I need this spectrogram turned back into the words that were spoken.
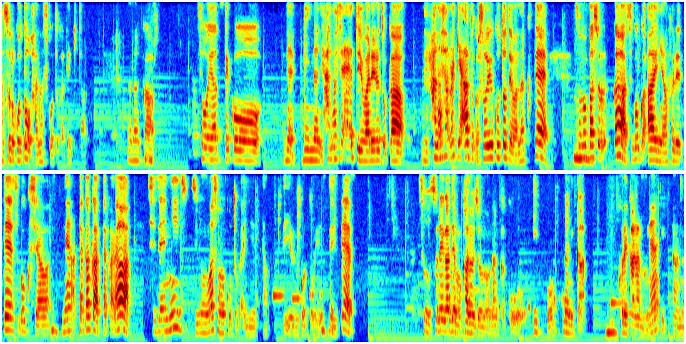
のそのことを話すことができた。なんか、うん、そうやってこうねみんなに話せって言われるとかね、話さなきゃとかそういうことではなくてその場所がすごく愛にあふれてすごく幸せねあったかかったから自然に自分はそのことが言えたっていうことを言っていてそうそれがでも彼女のなんかこう一歩何かこれからのねあの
